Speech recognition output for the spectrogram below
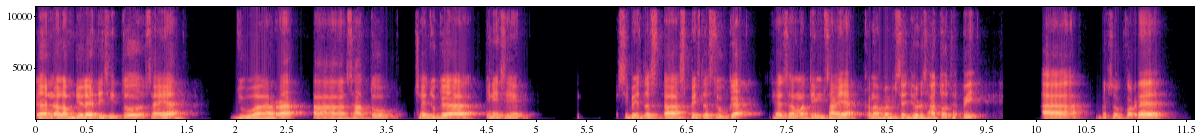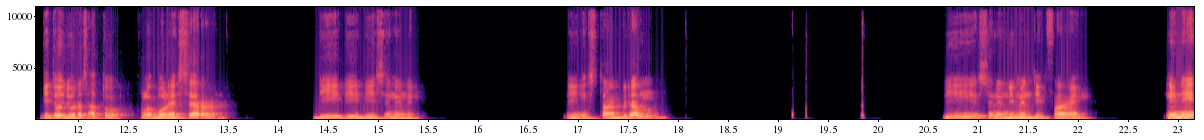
Dan alhamdulillah di situ saya juara uh, satu. Saya juga ini sih speechless, uh, speechless juga. Saya sama tim saya kenapa bisa juara satu. Tapi uh, bersyukurnya gitu juara satu. Kalau boleh share di di di sini nih di Instagram di sini di Mentify. Ini nih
